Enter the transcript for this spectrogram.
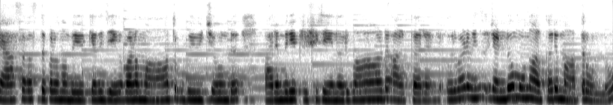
രാസവസ്തുക്കളൊന്നും ഉപയോഗിക്കാതെ ജൈവവളം മാത്രം ഉപയോഗിച്ചുകൊണ്ട് പാരമ്പര്യ കൃഷി ചെയ്യുന്ന ഒരുപാട് ആൾക്കാരുണ്ട്. ഒരുപാട് മീൻസ് രണ്ടോ മൂന്നോ ആൾക്കാർ മാത്രമേ ഉള്ളൂ.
